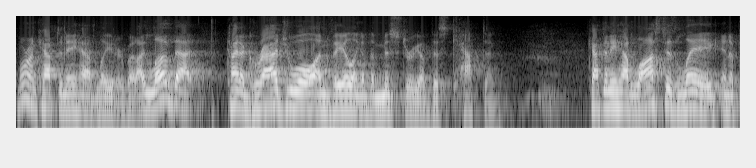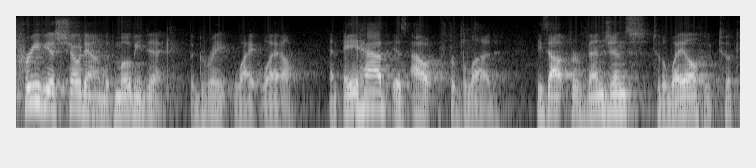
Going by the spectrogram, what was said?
More on Captain Ahab later, but I love that kind of gradual unveiling of the mystery of this captain. Captain Ahab lost his leg in a previous showdown with Moby Dick, the great white whale. And Ahab is out for blood. He's out for vengeance to the whale who took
